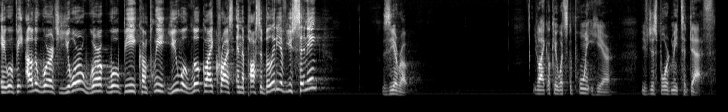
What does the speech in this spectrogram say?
It will be, other words, your work will be complete. You will look like Christ, and the possibility of you sinning, zero. You're like, okay, what's the point here? You've just bored me to death.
